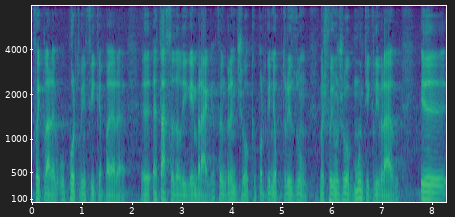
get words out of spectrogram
foi, claro, o Porto-Benfica para uh, a Taça da Liga em Braga. Foi um grande jogo, que o Porto ganhou por 3-1, mas foi um jogo muito equilibrado. Uh,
